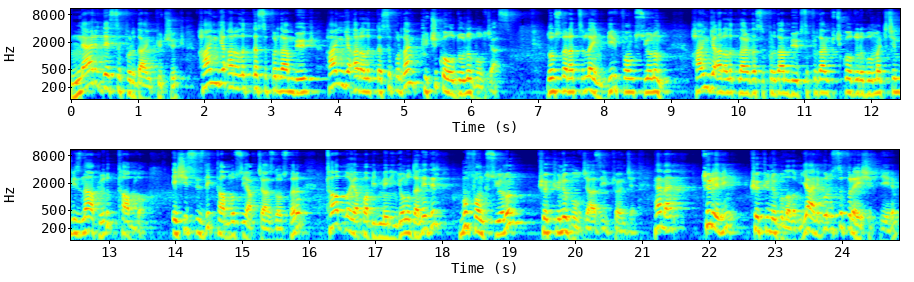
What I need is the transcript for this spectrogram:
nerede sıfırdan küçük, hangi aralıkta sıfırdan büyük, hangi aralıkta sıfırdan küçük olduğunu bulacağız. Dostlar hatırlayın bir fonksiyonun hangi aralıklarda sıfırdan büyük, sıfırdan küçük olduğunu bulmak için biz ne yapıyorduk? Tablo. Eşitsizlik tablosu yapacağız dostlarım. Tablo yapabilmenin yolu da nedir? Bu fonksiyonun kökünü bulacağız ilk önce. Hemen türevin kökünü bulalım. Yani bunu sıfıra eşitleyelim.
